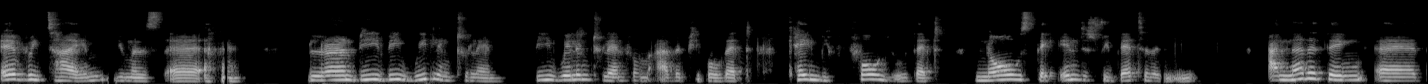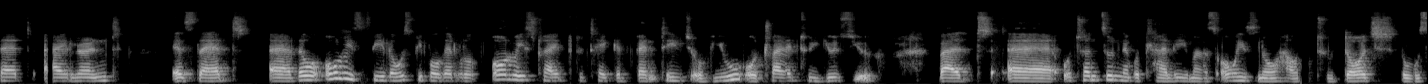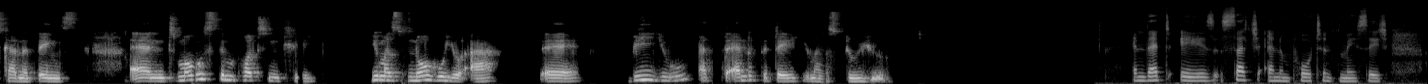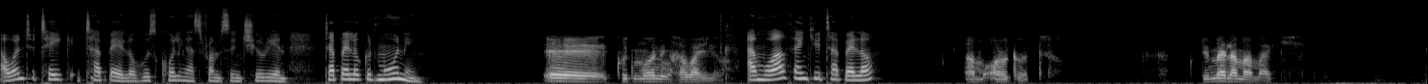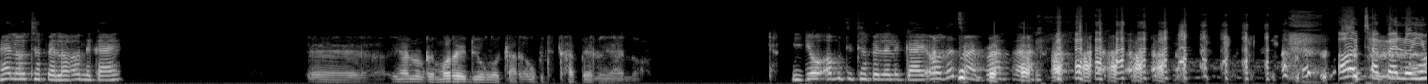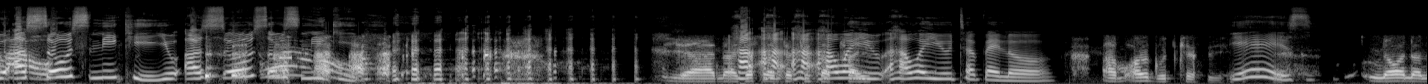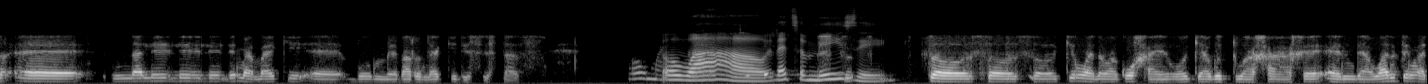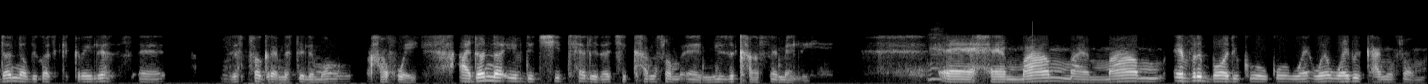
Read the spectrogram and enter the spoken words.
every time you must uh, learn. Be be willing to learn. Be willing to learn from other people that came before you that knows the industry better than you. Another thing uh, that I learned is that uh, there will always be those people that will always try to take advantage of you or try to use you. But uh, you must always know how to dodge those kind of things. And most importantly, you must know who you are. Uh, be you. At the end of the day, you must do you. And that is such an important message. I want to take Tapelo, who's calling us from Centurion. Tapelo, good morning. Uh, good morning. How are you? I'm well, thank you, Tapelo. I'm all good. Dumela mamaki. Hello, Tapelo, le kae? Eh, yaanong re mo radiong o tla re o botse thapelo yaanong. Yo, Abuti Tapelo le kae? Oh, that's my brother. Oh, Tapelo, you are so sneaky. You are so, so sneaky. Yeah, no, I how, just wanted to how, how are you? How are you, Tapelo? I'm all good, Kathy. Yes. No, no, no. Eh, nna le le le le mamaki eh bo mme ba rona ke di sisters. Oh my Oh, wow. That's amazing. So so so ke ngwana wa ko gae o ke a botua gage and uh, one thing I don't know because ke uh, this program is still more halfway. I don't know if did she tell you that she comes from a musical family. Uh, her mom, my mom, everybody where, where where we coming from.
